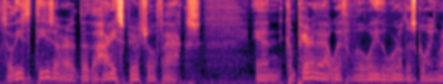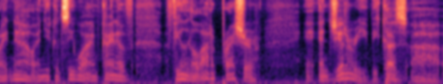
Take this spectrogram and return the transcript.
So these these are the, the high spiritual facts. And compare that with the way the world is going right now. And you can see why I'm kind of feeling a lot of pressure and jittery because uh,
